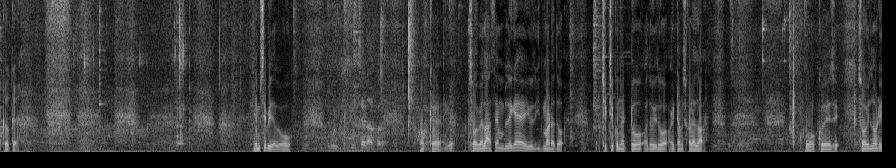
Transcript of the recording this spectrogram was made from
Okay okay M C B ಓ ಓಕೆ ಸೊ ಇವೆಲ್ಲ ಅಸೆಂಬ್ಲಿಗೆ ಯೂಸ್ ಇದು ಮಾಡೋದು. ಚಿಕ್ಕ ಚಿಕ್ಕ ನೆಟ್ಟು, ಅದು ಇದು ಐಟಮ್ಸ್ಗಳೆಲ್ಲ. ಓ, ಕ್ರೇಜಿ. ಸೊ ಇಲ್ಲಿ ನೋಡಿ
